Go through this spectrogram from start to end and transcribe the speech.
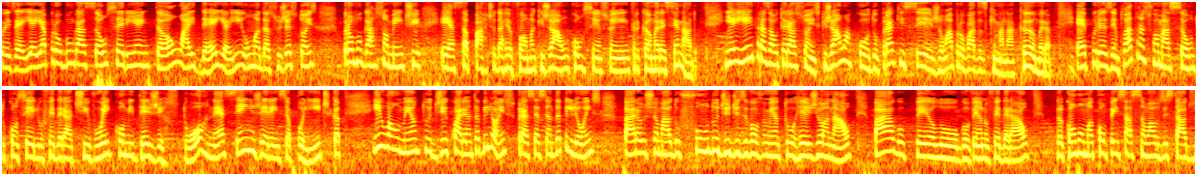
Pois é, e aí a promulgação seria então a ideia e uma das sugestões promulgar somente essa parte da reforma que já há um consenso entre Câmara e Senado. E aí entre as alterações que já há um acordo para que sejam aprovadas aqui na Câmara é, por exemplo, a transformação do Conselho Federativo em comitê gestor, né, sem ingerência política, e o aumento de 40 bilhões para 60 bilhões para o chamado Fundo de Desenvolvimento Regional, pago pelo governo federal como uma compensação aos estados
